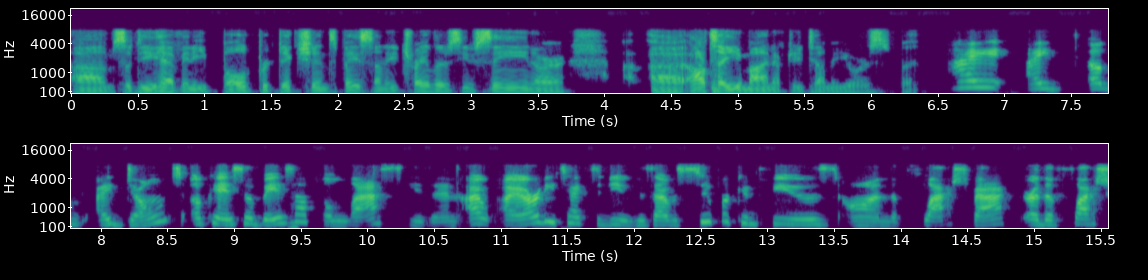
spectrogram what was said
Um, so do you have any bold predictions based on any trailers you've seen, or uh, I'll tell you mine after you tell me yours. But I I oh, I don't. Okay, so based off the last season, I I already texted you because I was super confused on the flashback or the flash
